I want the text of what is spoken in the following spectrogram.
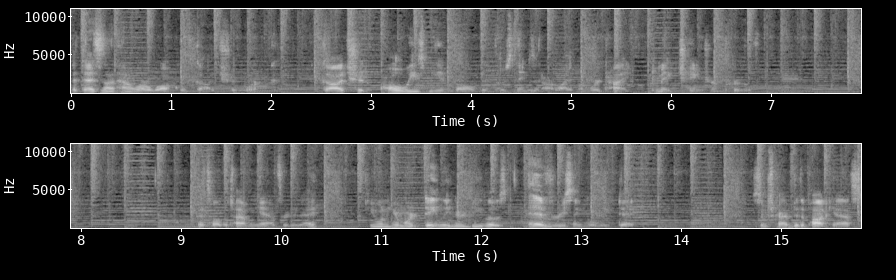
But that's not how our walk with God should work. God should always be involved in those things in our life when we're trying to make change or improve. That's all the time we have for today. If you want to hear more daily Nerd Devos every single weekday, subscribe to the podcast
